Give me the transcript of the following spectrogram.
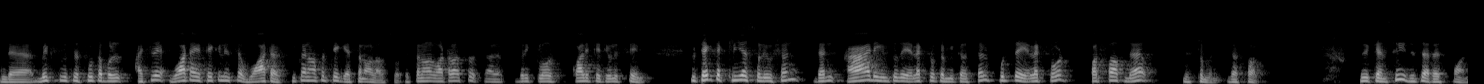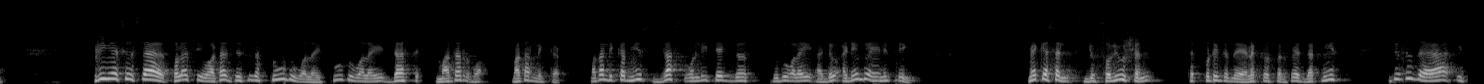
and uh, mix with a suitable, actually what I taken is a water. You can also take ethanol also. Ethanol water also uh, very close, qualitatively same. You take the clear solution, then add into the electrochemical cell, put the electrode, perform the instrument, that's all. So you can see this is a response. Previous is the Tulasi water, this is the Tooduvalai. Tooduvalai, just mother, mother liquor. Mother liquor means just only take this Tooduvalai, I, do, I didn't do anything. Make a solution, that put it in the electro surface. That means this is the it,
